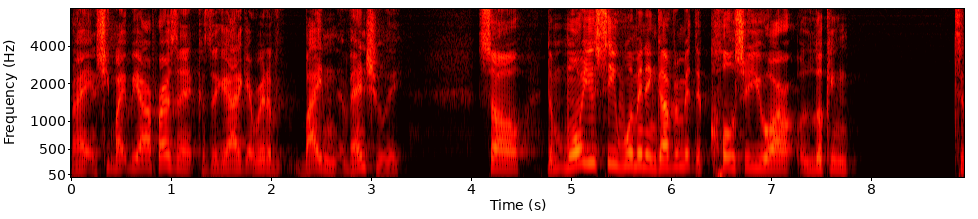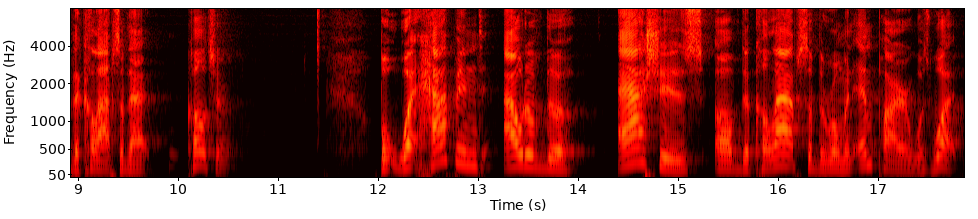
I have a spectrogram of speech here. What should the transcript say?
right? And she might be our president because they got to get rid of Biden eventually. So the more you see women in government, the closer you are looking to the collapse of that culture. But what happened out of the ashes of the collapse of the Roman Empire was what?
